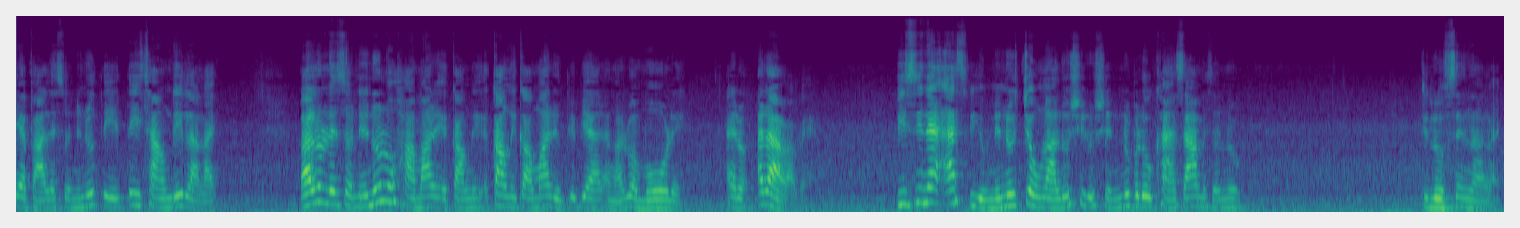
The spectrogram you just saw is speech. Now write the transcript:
နဲ့ဘာလဲဆိုတော့နင်တို့တေတေချောင်လေးလာလိုက် ဘာလို့လဲဆိုတော့နင်တို့လိုဟာမတွေအကောင်တွေအကောင်တွေကောင်မတွေကိုပြပြရတာငါတို့ကမောတယ်အဲ့တော့အဲ့ဒါပါပဲ BC နဲ့ SP ကိုနင်တို့ကြုံလာလို့ရှိလို့ရှရင်နင်တို့ဘယ်လိုခံစားမလဲဆိုတော့နင်တို့ဒီလိုစဉ်းစားလိုက်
